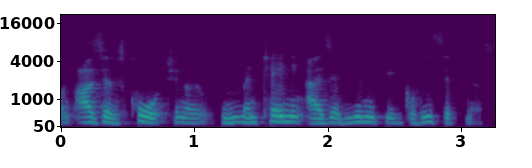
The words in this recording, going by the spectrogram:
on ASEAN's court, you know, maintaining ASEAN unity and cohesiveness,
